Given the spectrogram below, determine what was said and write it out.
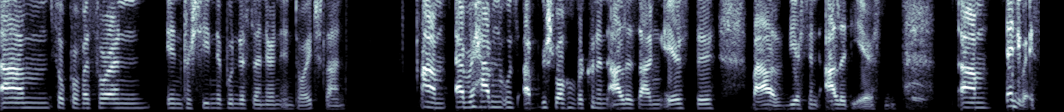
ähm, so Professoren in verschiedenen Bundesländern in Deutschland. Ähm, aber wir haben uns abgesprochen, wir können alle sagen Erste, weil wir sind alle die Ersten. Um, ähm, anyways,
